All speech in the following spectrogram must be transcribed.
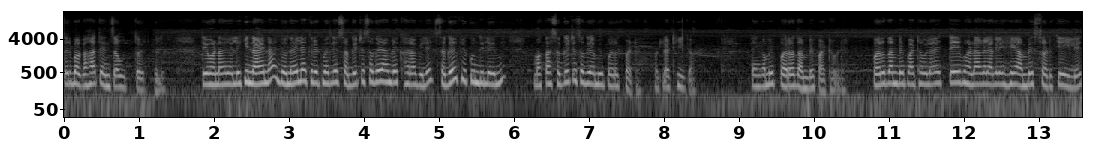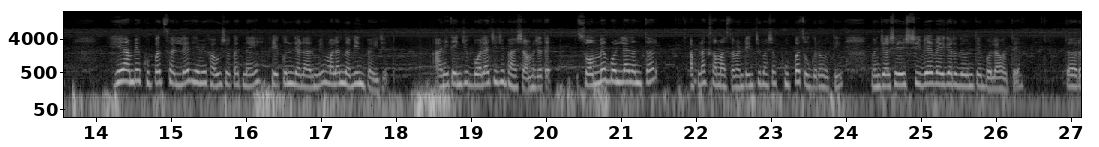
तर बघा हा त्यांचा उत्तर झाले. ते म्हणाले की नाही नाही दोनही क्रेटमधले सगळेचे सगळे आंबे खराब इले. सगळे फेकून दिले मी. मका सगळेचे सगळे आम्ही परत पाठव. म्हटलं ठीक आहे. त्यांना मी परत आंबे पाठवले. परत आंबे पाठवले. ते म्हणायला लागले हे आंबे सडके इलेत. हे आंबे खूपच सडलेत. हे मी खाऊ शकत नाही. फेकून देणार मी. मला नवीन पाहिजेत. आणि त्यांची बोलायची जी भाषा म्हणजे आता सौम्य बोलल्यानंतर आपणाक समजतं. पण त्यांची भाषा खूपच उग्र होती. म्हणजे असे शिवे वगैरे देऊन ते बोला होते. तर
